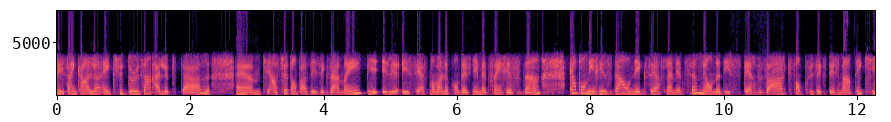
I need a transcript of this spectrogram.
ces cinq ans-là inclut deux ans à l'hôpital. Mm. puis ensuite, on passe des examens, puis et, et c'est à ce moment-là qu'on devient médecin résident. Quand on est résident, on exerce la médecine, mais on a des superviseurs qui sont plus expérimentés, qui,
